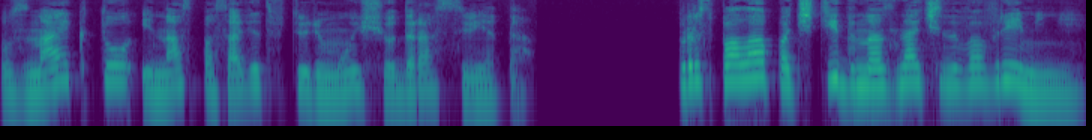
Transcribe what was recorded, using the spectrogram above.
Узнай кто, и нас посадят в тюрьму еще до рассвета. Проспала почти до назначенного времени.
